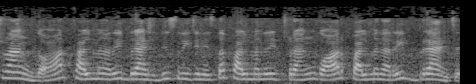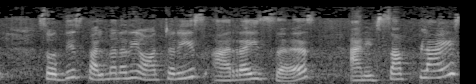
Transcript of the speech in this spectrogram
trunk or pulmonary branch. This region is the pulmonary trunk or pulmonary branch. So this pulmonary arteries arises and it supplies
